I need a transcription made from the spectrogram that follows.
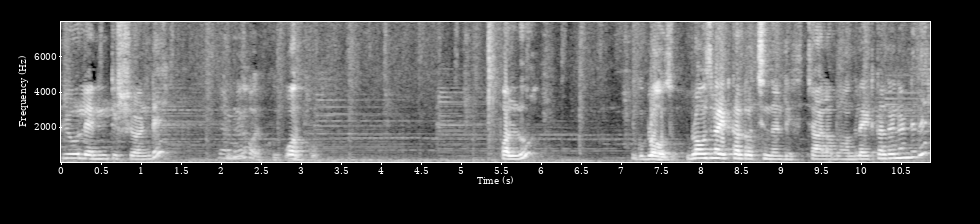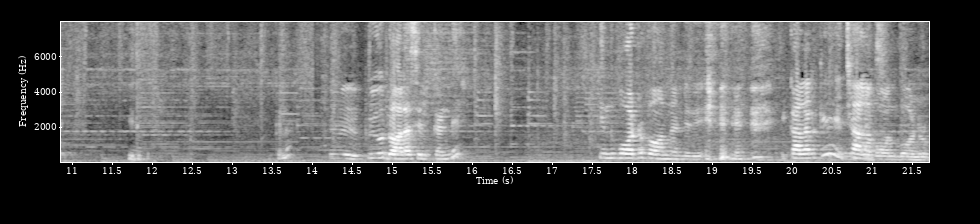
ప్యూర్ లెనిన్ టిష్యూ అండి. వర్క్. వర్క్. పళ్ళు. బ్లౌజ్. బ్లౌజ్ లైట్ కలర్ వచ్చిందండి. చాలా బాగుంది. లైట్ కలరేనండి ఇది? ఇది. ఓకేనా? ఇది ప్యూర్ డోలా సిల్క్ అండి. కింద బార్డర్ బాగుందండి ఇది. ఈ కలర్కి చాలా బాగుంది బార్డర్.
